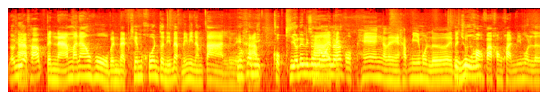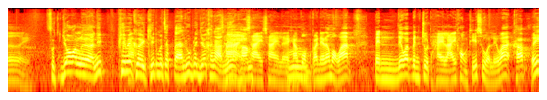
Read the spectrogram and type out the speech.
แล้วเนี่ยครับ เป็นน้ำมะนาวโหเป็นแบบเข้มข้นตัวนี้แบบไม่มีน้ำตาลเลยแล้วคก็รับมีขบเคี้ยวเล็กๆใช่น้อยๆเป็นะนอบแห้งอะไรครับมีหมดเลย เป็นโอ้โหชุดของฝากของขวัญมีหมดเลย สุดยอดเลยอะนี่พี่ไม่เคยคิดมันจะแปลรูปได้เยอะขนาดนี้ใช่ครับ ใช่ใช่เลยครับอืมผมก่อนนี้ต้องบอกว่าเป็นเรียกว่าเป็นจุดไฮไลท์ของที่สวนเลยว่าครับเอ้ย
